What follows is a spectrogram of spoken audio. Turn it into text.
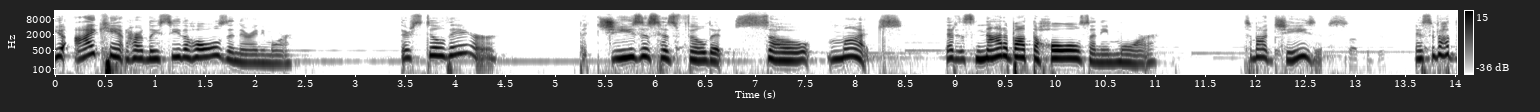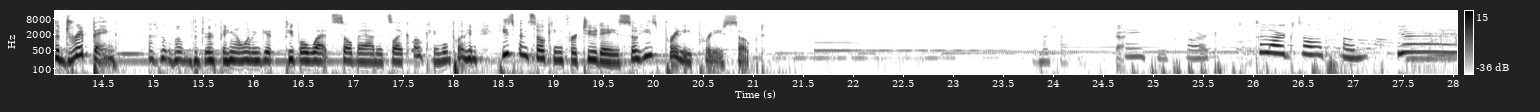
you, I can't hardly see the holes in there anymore. They're still there. But Jesus has filled it so much that it's not about the holes anymore. It's about Jesus. It's about the dripping. I love the dripping. I want to get people wet so bad. It's like, okay, we'll put him. He's been soaking for two days, so he's pretty, pretty soaked. Okay, I'm going to try it now. Okay. Thank you, Clark. Clark's awesome. Yay.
